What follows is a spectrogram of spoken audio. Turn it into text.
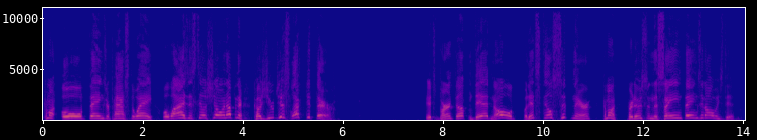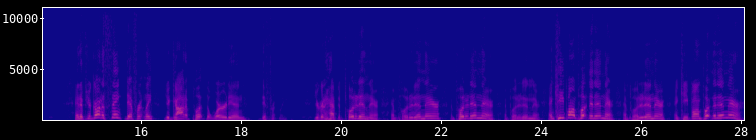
Come on, old things are passed away. Well, why is it still showing up in there? Because you just left it there. It's burnt up and dead and old, but it's still sitting there. Come on, producing the same things it always did. And if you're going to think differently, you got to put the word in differently. You're going to have to put it in there and put it in there and put it in there and put it in there and keep on putting it in there and put it in there and keep on putting it in there.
